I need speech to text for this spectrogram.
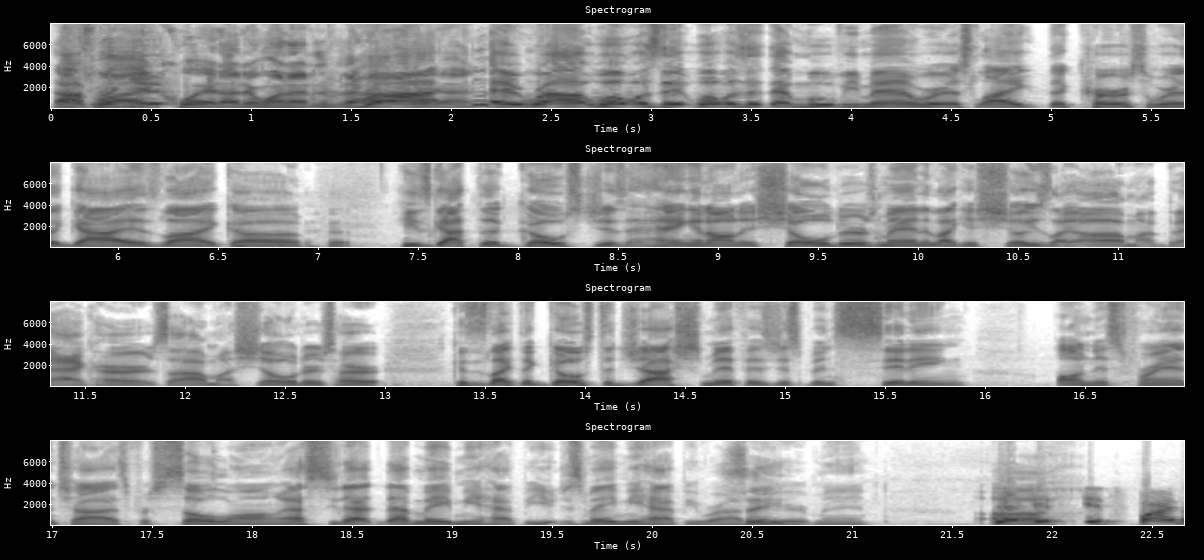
That's why I quit. I didn't want that to happen Rod, again. hey Rod, what was it? What was it? That movie, man, where it's like the curse, where the guy is like, uh, he's got the ghost just hanging on his shoulders, man, and like his show, he's like, oh, my back hurts, oh, my shoulders hurt, because it's like the ghost of Josh Smith has just been sitting on this franchise for so long. That's that that made me happy. You just made me happy, Rob See? Beard, man. Yeah, Oh. it's it's fine.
